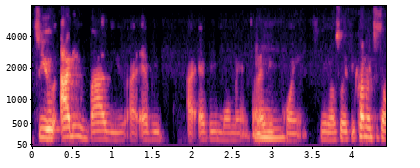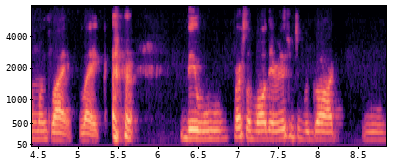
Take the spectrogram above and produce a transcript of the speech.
so you're adding value at every at every moment at every Mhm. point. You know, so if you come into someone's life, like they will first of all their relationship with God will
